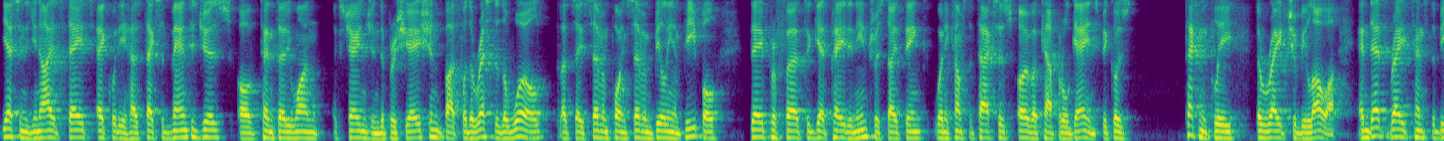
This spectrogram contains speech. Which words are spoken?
yes, in the United States, equity has tax advantages of 1031 exchange and depreciation. But for the rest of the world, let's say 7.7 billion people, they prefer to get paid in interest, I think, when it comes to taxes over capital gains, because technically the rate should be lower. And that rate tends to be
